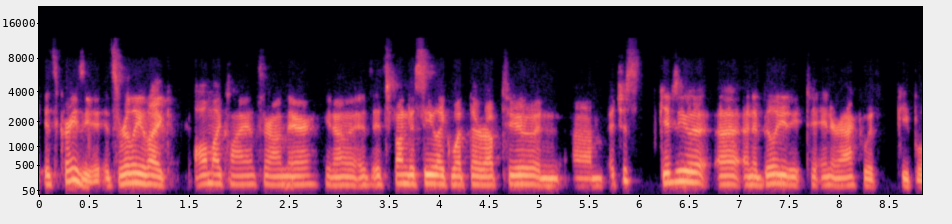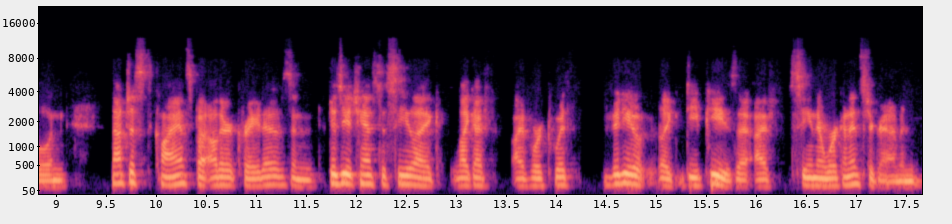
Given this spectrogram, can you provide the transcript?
it's crazy. It's really like all my clients are on there. You know, it, it's fun to see like what they're up to, and um, it just gives you a, a, an ability to, to interact with people and not just clients but other creatives, and gives you a chance to see like like I've I've worked with video like DPs that I've seen their work on Instagram and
